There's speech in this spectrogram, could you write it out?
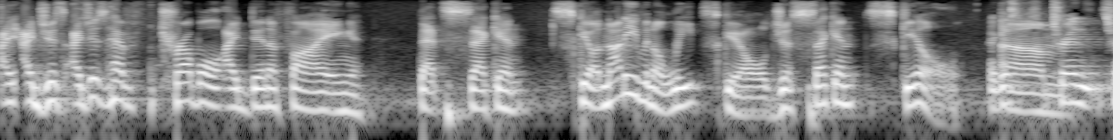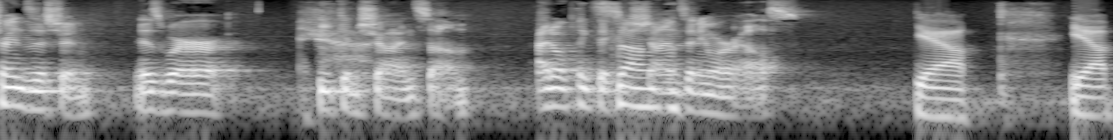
I, I just I just have trouble identifying that second skill. Not even elite skill, just second skill. I guess Um, tran- transition is where he can shine some. I don't think that he shines anywhere else. yeah, yeah.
